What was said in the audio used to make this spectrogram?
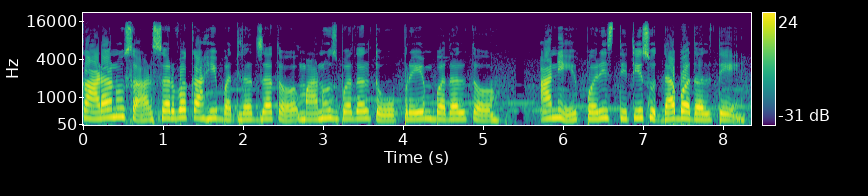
काळानुसार सर्व काही बदलत जातं माणूस बदलतो प्रेम बदलतं आणि परिस्थितीसुद्धा बदलते.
